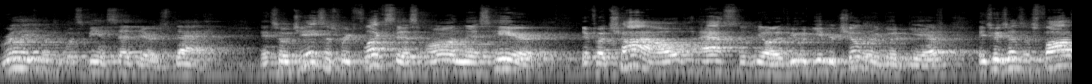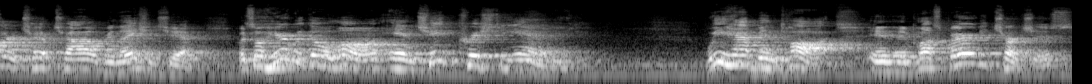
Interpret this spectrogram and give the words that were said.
Really, what's being said there is Daddy. And so Jesus reflects this on this here if a child asks, you know, if you would give your children a good gift, and so he says this father-child relationship. But so here we go along in cheap Christianity. We have been taught in, in prosperity churches,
